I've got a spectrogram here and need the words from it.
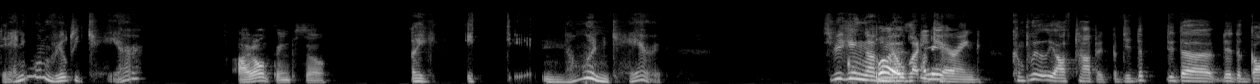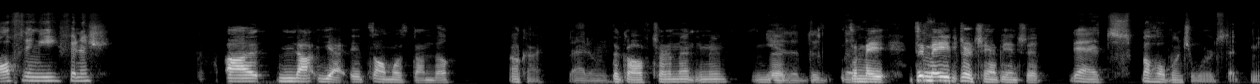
Did anyone really care? I don't think so. Like it, it- no one cared. Speaking of Plus, nobody I mean- caring, completely off topic, but did the did the did the golf thingy finish? Uh, not yet. It's almost done though. Okay, I don't. The golf tournament, you mean? Yeah, the, the, It's a ma- It's a major championship. yeah, it's a whole bunch of words that yeah,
